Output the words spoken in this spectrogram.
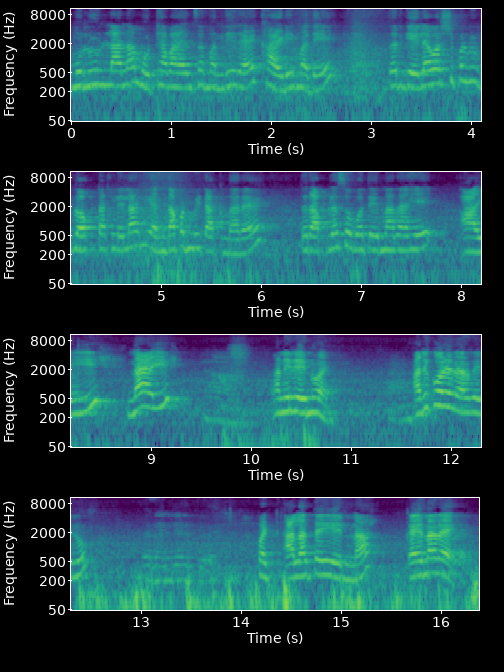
मुलुंडला ना मोठ्या बायांचं मंदिर आहे खार्डीमध्ये तर गेल्या वर्षी पण मी ब्लॉग टाकलेला आणि यंदा पण मी टाकणार आहे. तर आपल्यासोबत येणार आहे आई. ना आई? आणि रेणू आहे. आणि कोण येणार रेणू? पट आला तर येईल ना? काय येणार आहे?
